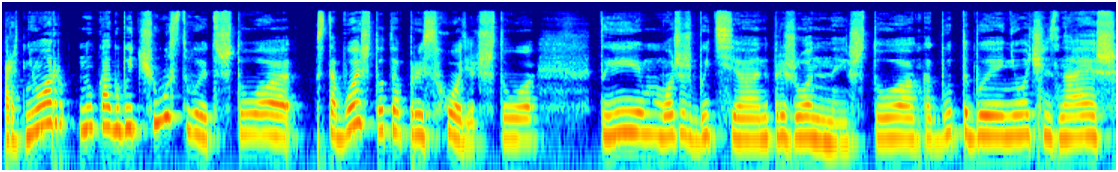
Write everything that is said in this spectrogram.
партнер, ну, как бы чувствует, что с тобой что-то происходит, что ты можешь быть э, напряженной, что как будто бы не очень знаешь,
